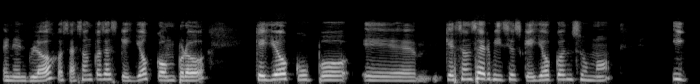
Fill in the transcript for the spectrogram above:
en el blog, o sea, son cosas que yo compro, que yo ocupo, eh, que son servicios que yo consumo y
